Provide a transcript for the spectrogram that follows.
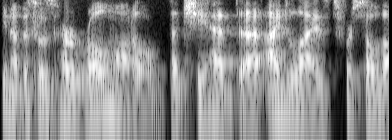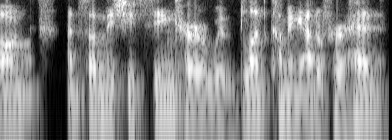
you know this was her role model that she had uh, idolized for so long, and suddenly she's seeing her with blood coming out of her head,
